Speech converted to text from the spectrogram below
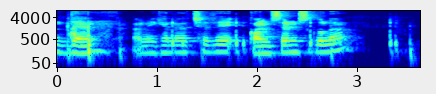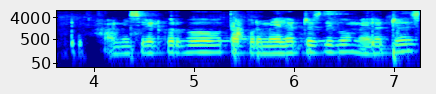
দেন আমি এখানে হচ্ছে যে কনসেন্টসগুলা আমি সিলেক্ট করব, তারপরে মেল অ্যাড্রেস দিব মেল অ্যাড্রেস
